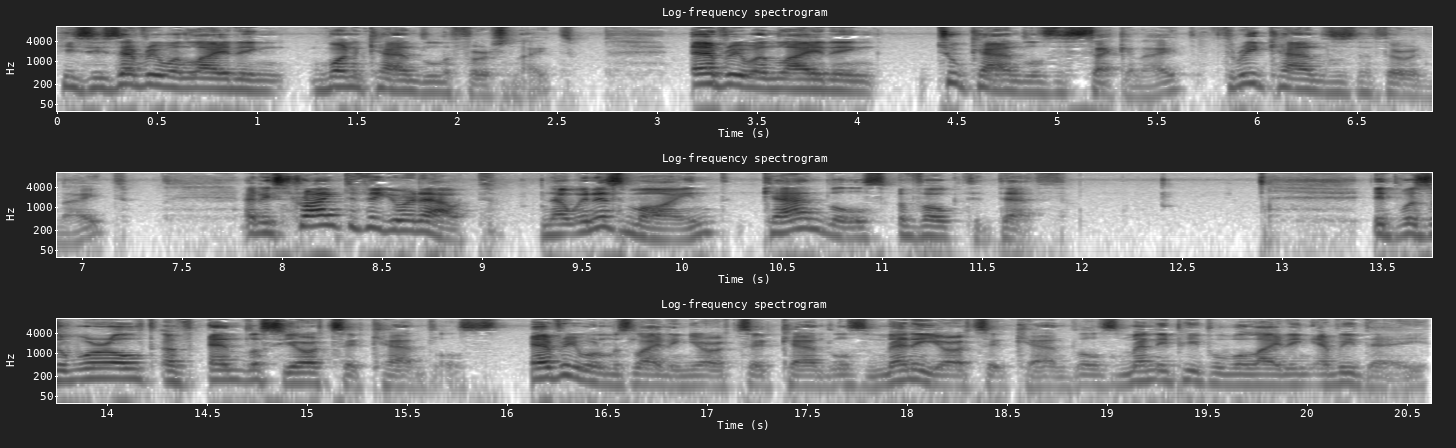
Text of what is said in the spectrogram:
He sees everyone lighting one candle the first night, everyone lighting two candles the second night, three candles the third night, and he's trying to figure it out. Now, in his mind, candles evoked death. It was a world of endless yahrzeit candles. Everyone was lighting yahrzeit candles, many yahrzeit candles, many people were lighting every day.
